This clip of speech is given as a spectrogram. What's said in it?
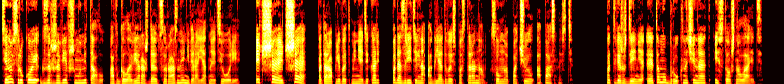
Тянусь рукой к заржавевшему металлу, а в голове рождаются разные невероятные теории. «Эдше, Эдше!» — поторапливает меня дикарь, подозрительно оглядываясь по сторонам, словно почуял опасность. Подтверждение этому Брук начинает истошно лаять.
